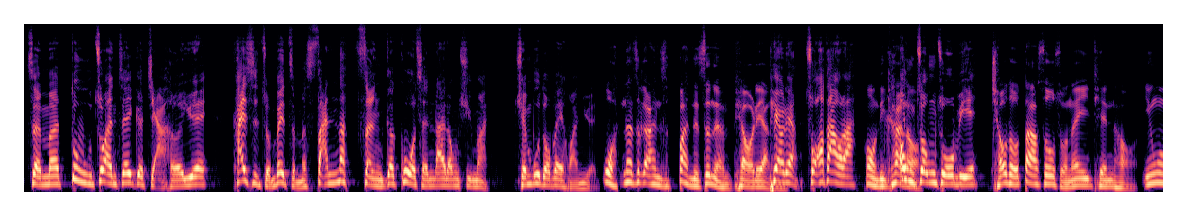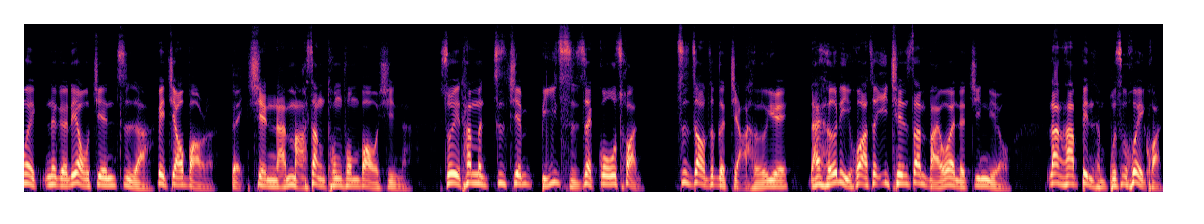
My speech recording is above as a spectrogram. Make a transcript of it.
怎么杜撰这个假合约，开始准备怎么删，那整个过程来龙去脉全部都被还原。哇，那这个案子办的真的很漂亮，漂亮，抓到了哦！你看，瓮中捉鳖。桥头大搜索那一天哈，因为那个廖监志啊被交保了，对，显然马上通风报信啊，所以他们之间彼此在勾串，制造这个假合约来合理化这一千三百万的金流，让它变成不是汇款，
